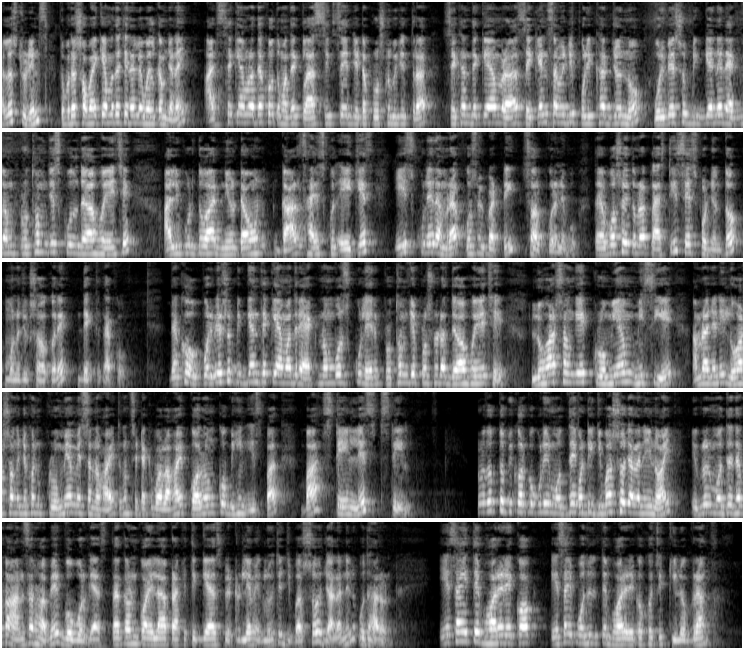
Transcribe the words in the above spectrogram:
Hello students তোমাদের সবাইকে আমাদের চ্যানেলে ওয়েলকাম জানাই। আজ থেকে আমরা দেখো তোমাদের ক্লাস সিক্স এর যেটা প্রশ্ন বিচিত্রা সেখান থেকে আমরা সেকেন্ড সামিটিভ পরীক্ষার জন্য পরিবেশ ও বিজ্ঞানের একদম প্রথম যে স্কুল দেওয়া হয়েছে, Alipurduar new town girls high school HS এই স্কুলের আমরা কোশ্চেন পেপারটি সলভ করে নেব। তাই অবশ্যই তোমরা ক্লাসটি শেষ পর্যন্ত মনোযোগ সহকারে দেখতে থাকো। দেখো, পরিবেশ বিজ্ঞান থেকে আমাদের এক নম্বর স্কুলের প্রথম যে প্রশ্নটা দেওয়া হয়েছে, লোহার সঙ্গে ক্রোমিয়াম মিশিয়ে, আমরা জানি লোহার সঙ্গে যখন ক্রোমিয়াম মেশানো হয়, তখন সেটাকে বলা হয় কলঙ্কবিহীন ইস্পাত বা স্টেইনলেস স্টিল। প্রদত্ত বিকল্পগুলির মধ্যে কোনটি জীবাশ্ম জ্বালানি নয়, এগুলোর মধ্যে দেখো আনসার হবে গোবর গ্যাস। তার কারণ কয়লা, প্রাকৃতিক গ্যাস, পেট্রোলিয়াম, এগুলো হচ্ছে জীবাশ্ম জ্বালানির উদাহরণ। এসআই তে ভরের একক এসআই পদ্ধতিতে ভরের একক হচ্ছে কিলোগ্রাম।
